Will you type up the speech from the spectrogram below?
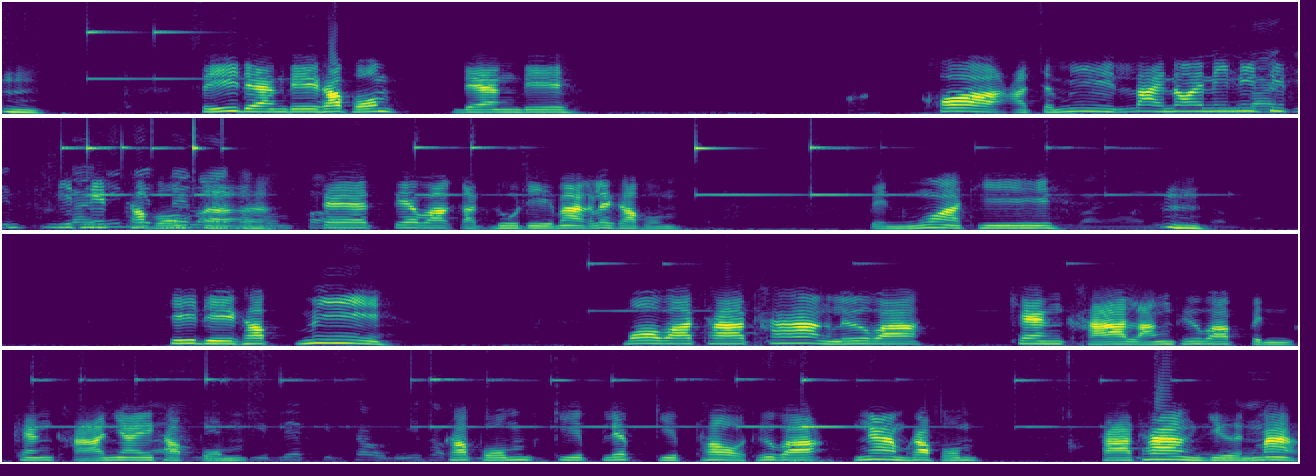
อืมสีแดงดีครับ ผม แดงดี ข้ออาจจะมีลายน้อยนิดนิดนิดนิดนิดครับ ผมเออเออแต่แต่ว่ากัดดูดีมากเลยครับ ผม เป็นง้วที่ว่ายังไงอืมครับที่ดีครับ มีบ่ว่าทาทางหรือว่า แข้งขาหลังถือว่าเป็นแข้งขาใหญ่ครับ ผมกีบเล็บกีบเท่าดีครัครับ ผมกีบเล็บกีบเท่าถือว่างามครับ ผมท่าทางยืนมาก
